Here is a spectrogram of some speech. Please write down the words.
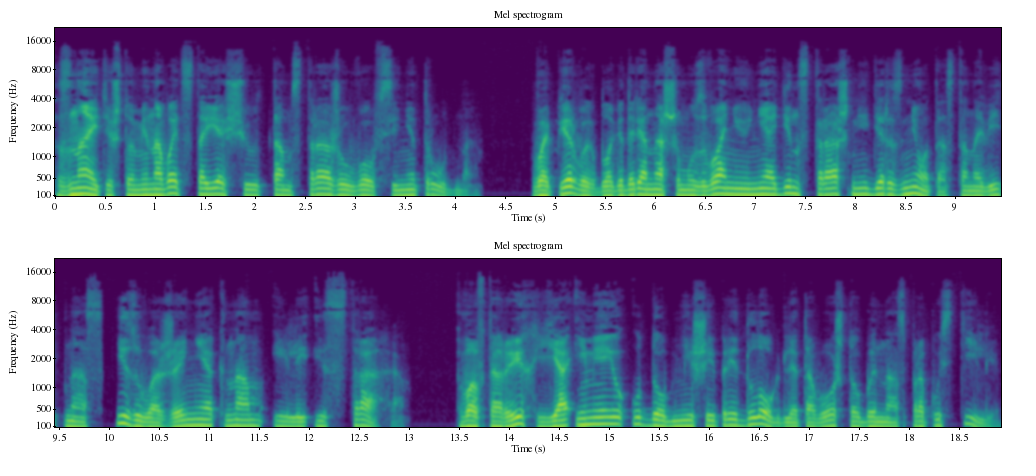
Знайте, что миновать стоящую там стражу вовсе не трудно. Во-первых, благодаря нашему званию ни один страж не дерзнет остановить нас из уважения к нам или из страха. Во-вторых, я имею удобнейший предлог для того, чтобы нас пропустили.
